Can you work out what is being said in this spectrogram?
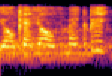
yo, KO, you made the beat.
